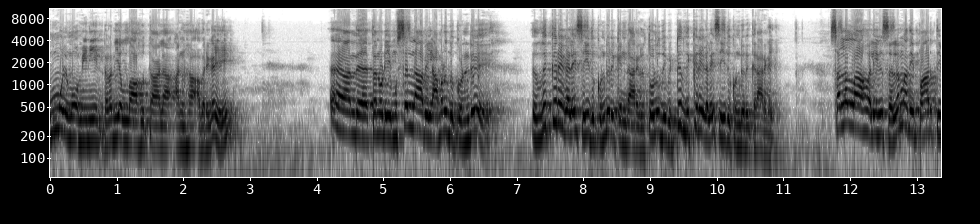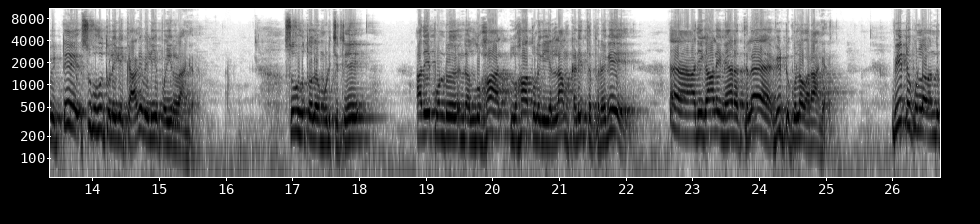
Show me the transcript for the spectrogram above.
உம்முல் மோமினின் ரதியல்லாஹு தாலா அன்ஹா அவர்கள் அந்த தன்னுடைய முசல்லாவில் அமர்ந்து கொண்டு திக்ருகளை செய்து கொண்டு இருக்கின்றார்கள் தொழுது விட்டு திக்ருகளை செய்து கொண்டிருக்கிறார்கள். சல்லல்லாஹு அலைஹி செல்லம் அதை பார்த்துவிட்டு சுபுகு தொழுகைக்காக வெளியே போயிடுறாங்க. சுபுகு தொழுகை முடிச்சுட்டு அதே போன்று இந்த லுஹா லுஹா தொழுகை எல்லாம் கழித்த பிறகு அதிகாலை நேரத்தில் வீட்டுக்குள்ளே வராங்க. வீட்டுக்குள்ளே வந்து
